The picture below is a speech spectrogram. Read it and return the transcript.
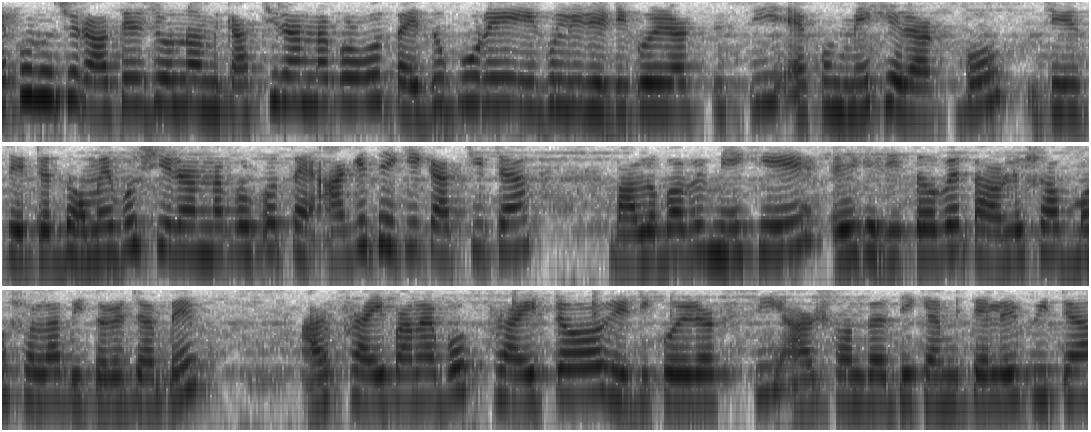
এখন হচ্ছে রাতের জন্য আমি কাচ্চি রান্না করব, তাই দুপুরে এগুলি রেডি করে রাখতেছি। এখন মেখে রাখব, যেহেতু এটা দমে বসিয়ে রান্না করব, তাই আগে থেকে কাচ্চিটা ভালোভাবে মেখে রেখে দিতে হবে, তাহলে সব মশলা ভিতরে যাবে। আর ফ্রাই বানাবো ফ্রাইটাও রেডি করে রাখছি। আর সন্ধ্যার দিকে আমি তেলের পিঠা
